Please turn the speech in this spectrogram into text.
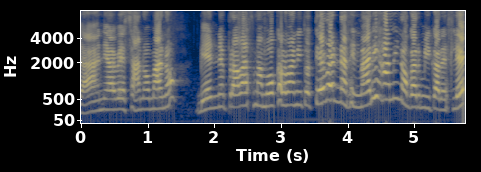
જાને હવે સાનો માનો. બેનને પ્રવાસમાં મોકલવાની તો તેવ જ નથી ને મારી હામીનો ગરમી કરે છે લે?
